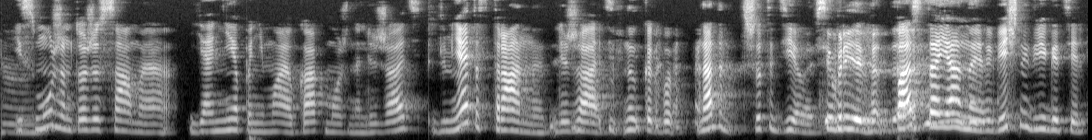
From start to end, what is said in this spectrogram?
Mm. И с мужем то же самое. Я не понимаю, как можно лежать. Для меня это странно, лежать. Ну, как бы, надо что-то делать. Все время, да. Постоянно, вечный двигатель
